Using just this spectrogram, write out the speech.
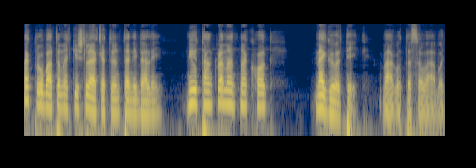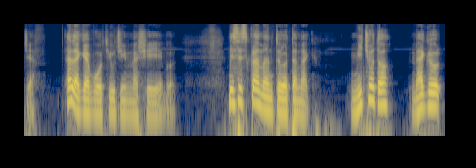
Megpróbáltam egy kis lelket önteni belé. Miután Clement meghalt, megölték, vágott a szavába Jeff. Elege volt Eugene meséjéből. Mrs. Clement ölte meg. Micsoda? Megöl...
